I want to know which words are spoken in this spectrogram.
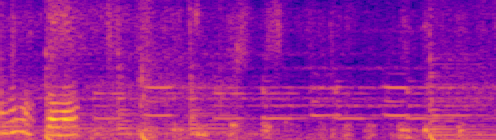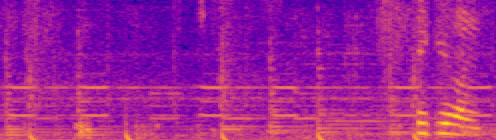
Nga pala. Sticky rice.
